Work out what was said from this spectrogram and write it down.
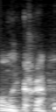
Holy crap.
